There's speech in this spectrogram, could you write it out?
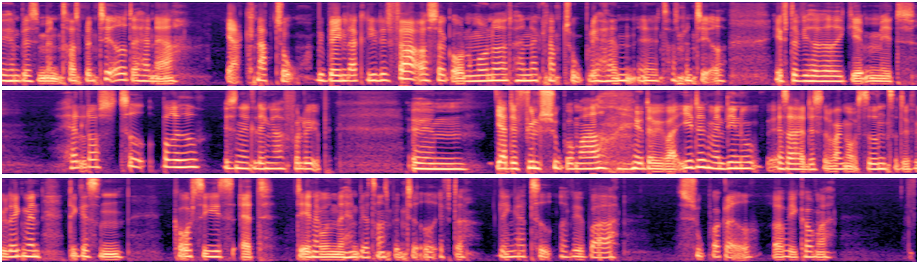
Øh, han bliver simpelthen transplanteret, da han er ja, knap to. Vi blev indlagt lige lidt før, og så går nogle måneder, da han er knap to, bliver han øh, transplanteret, efter vi har været igennem et halvt års tid på ride i sådan et længere forløb. Øhm, ja, det fyldte super meget, da vi var i det, men lige nu altså, er det så mange år siden, så det fylder ikke, men det kan sådan kort siges, at det ender ud med, at han bliver transplanteret efter længere tid, og vi er bare super glade, og vi kommer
